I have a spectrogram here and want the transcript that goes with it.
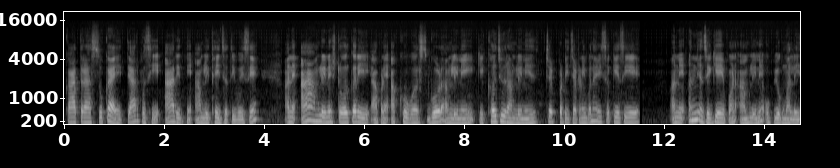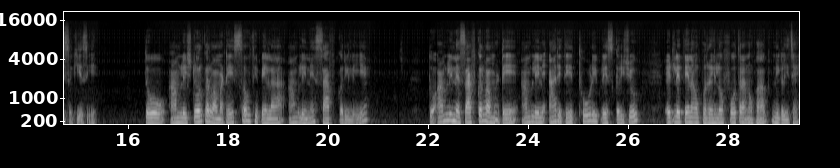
કાતરા સુકાય ત્યાર પછી આ રીતની આંબલી થઈ જતી હોય છે. અને આ આંબલીને સ્ટોર કરી આપણે આખું વર્ષ ગોળ આંબલીની કે ખજૂર આંબલીની ચટપટી ચટણી બનાવી શકીએ છીએ. અને અન્ય જગ્યાએ પણ આંબલીને ઉપયોગમાં લઈ શકીએ છીએ. તો આંબલી સ્ટોર કરવા માટે સૌથી પહેલાં આંબલીને સાફ કરી લઈએ. તો આંબલીને સાફ કરવા માટે આંબલીને આ રીતે થોડી પ્રેસ કરીશું એટલે તેના ઉપર રહેલો ફોતરાનો ભાગ નીકળી જાય.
